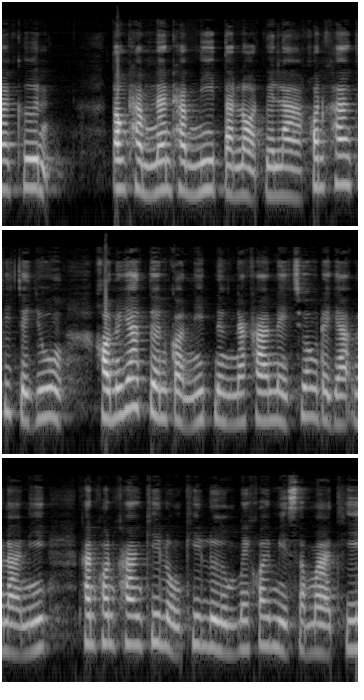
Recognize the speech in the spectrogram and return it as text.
มากขึ้น ต้องทำนั่นทำนี่ตลอดเวลาค่อนข้างที่จะยุ่ง ขออนุญาตเตือนก่อนนิดนึงนะคะ ในช่วงระยะเวลานี้ ท่านค่อนข้างขี้หลงขี้ลืม ไม่ค่อยมีสมาธิ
